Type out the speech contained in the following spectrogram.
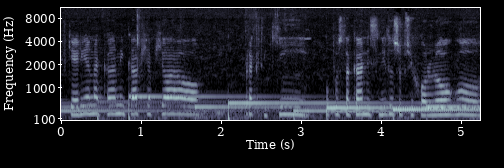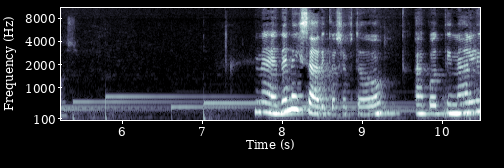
ευκαιρία να κάνει κάποια πιο πρακτική, όπως θα κάνει συνήθως ο ψυχολόγος. Ναι, δεν έχεις άδικο σε αυτό. Από την άλλη,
